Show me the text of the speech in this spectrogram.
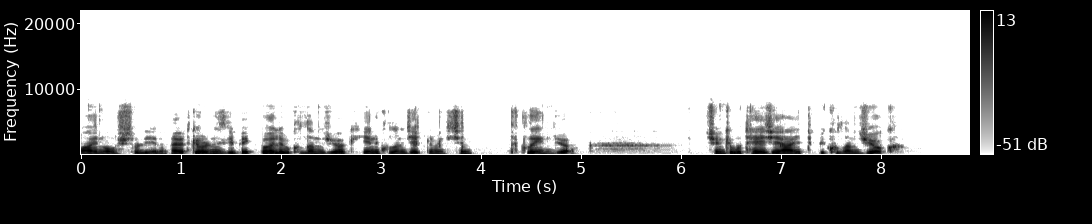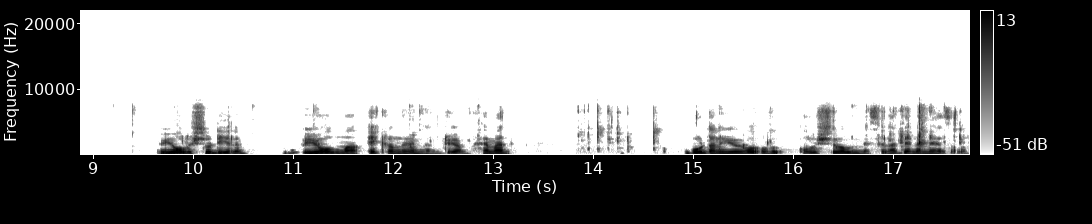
Muayene oluştur diyelim. Evet gördüğünüz gibi böyle bir kullanıcı yok. Yeni kullanıcı eklemek için tıklayın diyor. Çünkü bu TC'ye ait bir kullanıcı yok. Üye oluştur diyelim. Üye olma ekranına yönlendiriyor. Hemen buradan üye ol- oluşturalım mesela. Deneme yazalım.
